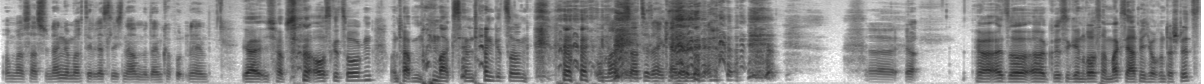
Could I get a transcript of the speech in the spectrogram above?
Und was hast du dann gemacht, den restlichen Abend mit deinem kaputten Hemd? Ja, ich hab's ausgezogen und hab Max Hemd angezogen. und Max hatte dann keine Hemd mehr. äh, ja. Ja, also äh, Grüße gehen raus an Max, er hat mich auch unterstützt.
